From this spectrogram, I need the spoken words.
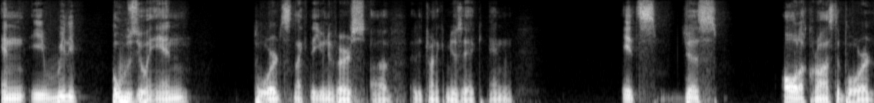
and it really pulls you in towards like the universe of electronic music and it's just all across the board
